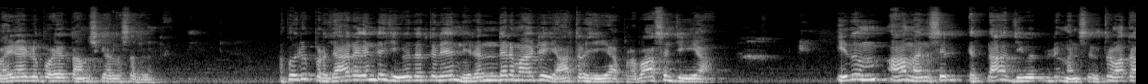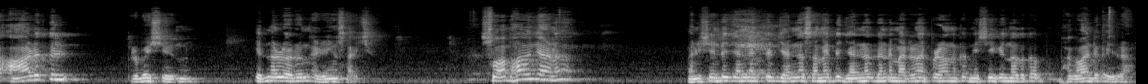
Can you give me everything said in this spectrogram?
വയനാട്ടിൽ പോയാൽ താമസിക്കാനുള്ള സ്ഥലമുണ്ട്. അപ്പോൾ ഒരു പ്രചാരകന്റെ ജീവിതത്തിൽ നിരന്തരമായിട്ട് യാത്ര ചെയ്യുക പ്രവാസം ചെയ്യുക ഇതും ആ മനസ്സിൽ എല്ലാ ജീവിതത്തിന്റെ മനസ്സിൽ എത്രമാത്രം ആഴത്തിൽ പ്രവേശിച്ചിരുന്നു എന്നുള്ളവരും കഴിയാൻ സാധിച്ചു. സ്വാഭാവികമാണ് മനുഷ്യന്റെ ജനനത്തിൽ ജനന തന്നെ മരണം എപ്പോഴാണെന്നൊക്കെ നിശ്ചയിക്കുന്നതൊക്കെ ഭഗവാന്റെ കയ്യിലാണ്.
